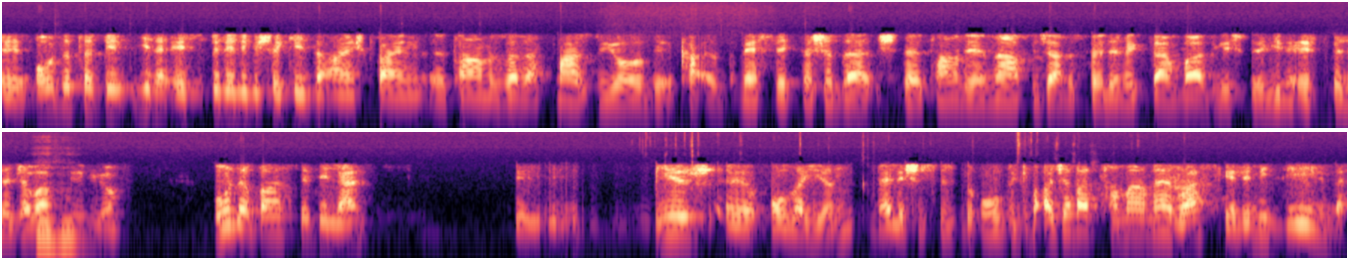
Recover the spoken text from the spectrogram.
e, orada tabii yine esprili bir şekilde Einstein e, Tanrı zar atmaz diyor. Bir meslektaşı da işte Tanrı'ya ne yapacağını söylemekten vazgeçti. Yine esprili cevap veriyor. Burada bahsedilen e, bir e, olayın Meleşisiz'de olduğu gibi acaba tamamen rastgele mi değil mi?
